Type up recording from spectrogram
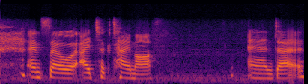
and so I took time off and, uh,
